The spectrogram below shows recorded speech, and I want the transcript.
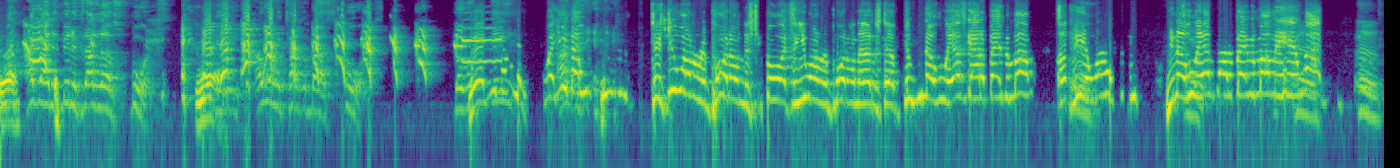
Yeah, I got this business because I love sports. yeah. Okay? I want to talk about sports. But Well, you things- know, well, you know, since you want to report on the sports and you want to report on the other stuff too, you know who else got a baby mama up here in Washington? You know who Yeah. else got a baby mama here in Who? Washington?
